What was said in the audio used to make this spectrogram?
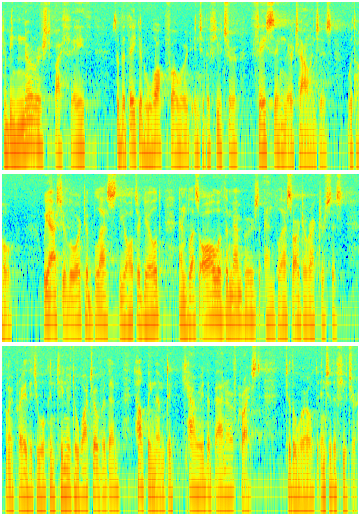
to be nourished by faith, so that they could walk forward into the future facing their challenges with hope. We ask you, Lord, to bless the Altar Guild and bless all of the members and bless our directresses. and we pray that you will continue to watch over them, helping them to carry the banner of Christ to the world into the future.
